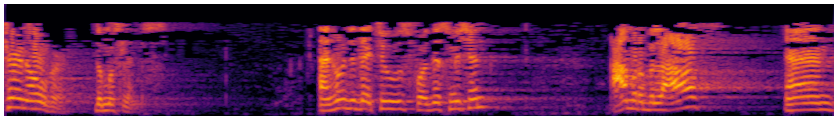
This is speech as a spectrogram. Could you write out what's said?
turn over the Muslims. And who did they choose for this mission? Amr ibn al-As and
